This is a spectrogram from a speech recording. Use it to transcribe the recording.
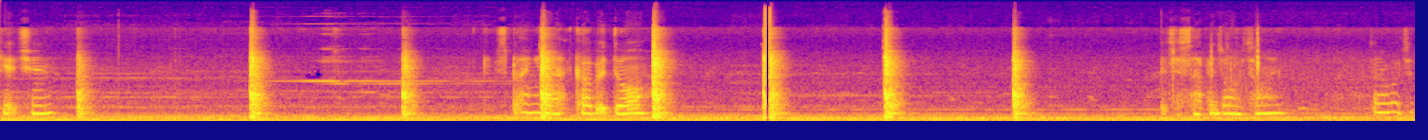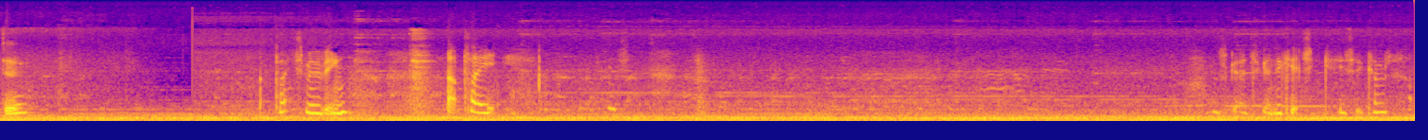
kitchen. Keeps banging that cupboard door. It just happens all the time. Don't know what to do. That plate's moving. That plate. go to go in the kitchen in case it comes out.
